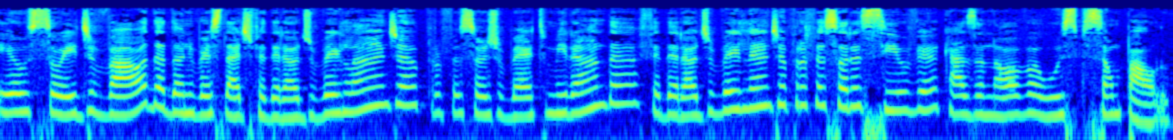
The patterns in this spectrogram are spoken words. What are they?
eu sou Edivalda, da Universidade Federal de Uberlândia, professor Gilberto Miranda, Federal de Uberlândia, professora Silvia, Casa Nova, USP, São Paulo.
